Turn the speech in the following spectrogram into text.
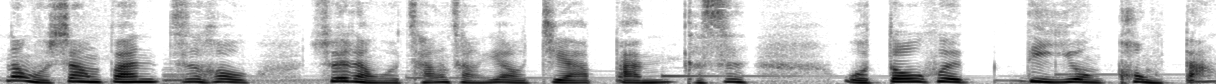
那我上班之后，虽然我常常要加班，可是我都会利用空档。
